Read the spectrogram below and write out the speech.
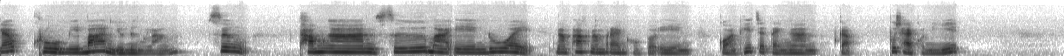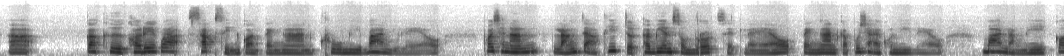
แล้วครูมีบ้านอยู่หนึ่งหลัง ซึ่งทำงานซื้อมาเองด้วยน้ำพักน้ำแรงของตัวเอง ก่อนที่จะแต่งงานกับผู้ชายคนนี้ก็คือเขาเรียกว่าทรัพย์สินก่อนแต่งงาน ครูมีบ้านอยู่แล้ว เพราะฉะนั้นหลังจากที่จดทะเบียนสมรสเสร็จแล้ว แต่งงานกับผู้ชายคนนี้แล้ว บ้านหลังนี้ก็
